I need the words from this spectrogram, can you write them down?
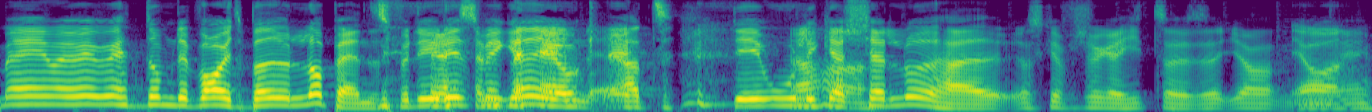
Men jag vet inte om det var ett bröllop ens, för det är det som är Nej, grejen. okej. Att det är olika Jaha. källor här. Jag ska försöka hitta... Jag, Ja. nej.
